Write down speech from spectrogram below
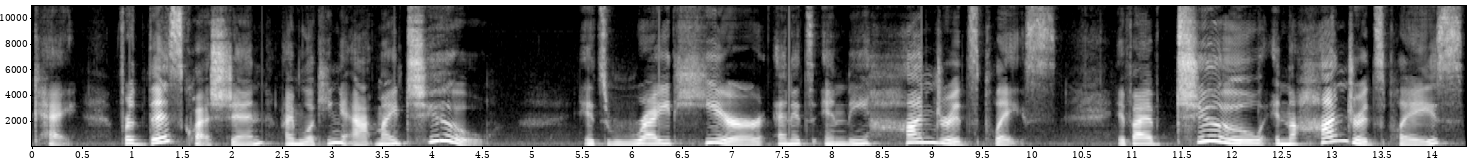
Okay, for this question, I'm looking at my 2. It's right here and it's in the hundreds place. If I have 2 in the hundreds place,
